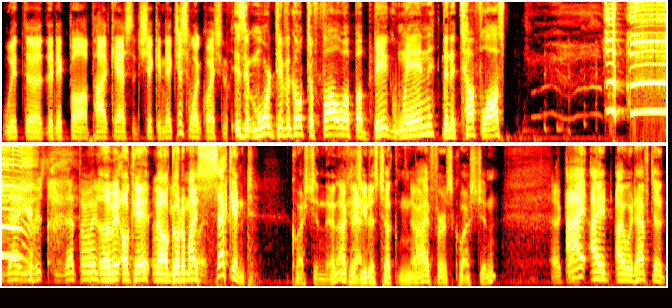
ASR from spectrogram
with the the Nick Baugh podcast and Schick and Nick. Just one question. Is it more difficult to follow up a big win than a tough loss? Is that yours? Is that the one? Let me. Okay, now I'll go to my put? second question then, because you just took my first question. Okay. I, I I would have to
